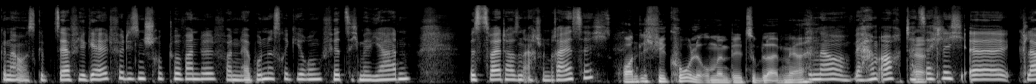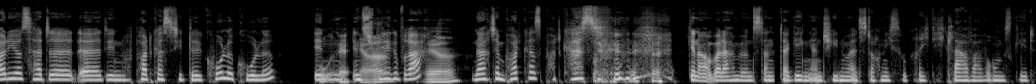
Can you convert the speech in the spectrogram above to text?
genau, es gibt sehr viel Geld für diesen Strukturwandel von der Bundesregierung, 40 Milliarden bis 2038. Ordentlich viel Kohle, um im Bild zu bleiben, ja. Genau. Wir haben auch tatsächlich, ja. äh, Claudius hatte äh, den Podcast-Titel Kohle, Kohle in, oh, äh, ins ja, Spiel gebracht. Ja. Nach dem Podcast-Podcast. genau, aber da haben wir uns dann dagegen entschieden, weil es doch nicht so richtig klar war, worum es geht.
